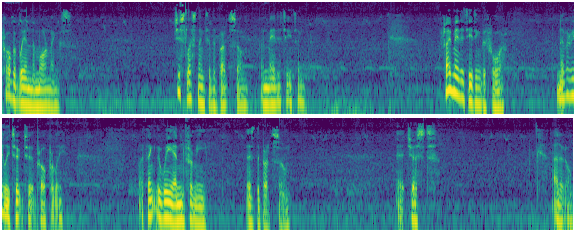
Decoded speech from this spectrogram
Probably in the mornings. Just listening to the birdsong and meditating. I've tried meditating before Never really took to it properly. I think the way in for me is the bird song. It just, I don't know.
